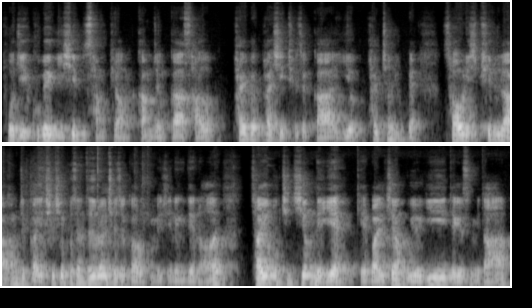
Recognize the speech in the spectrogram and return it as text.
토지 923평 감정가 4억 880 최저가 2억 8600 4월 27일 날 감정가의 70%를 최저가로 구매 진행되는 자연녹지 지역 내에 개발 제한 구역이 되겠습니다.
